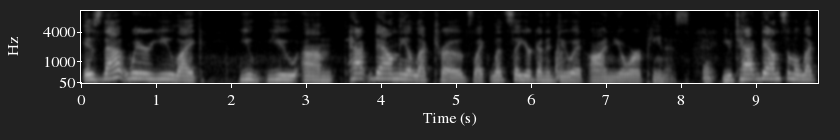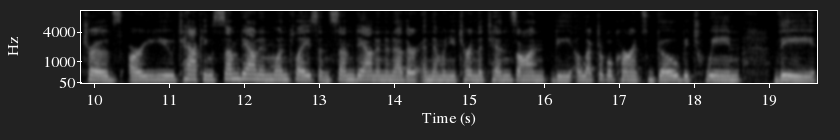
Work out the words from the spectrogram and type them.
is that where you like you you um tack down the electrodes like let's say you're going to do it on your penis. You tack down some electrodes. Are you tacking some down in one place and some down in another? And then when you turn the TENS on the electrical currents go between the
